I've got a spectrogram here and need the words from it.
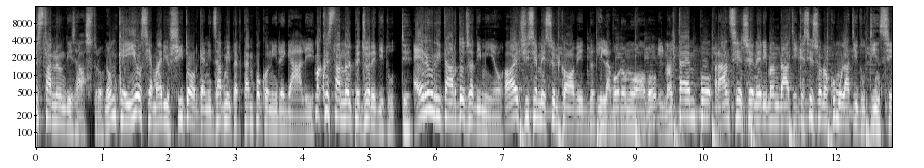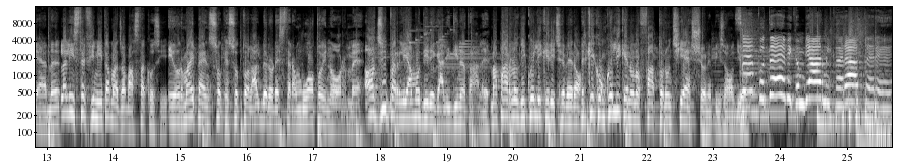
quest'anno è un disastro. Non che io sia mai riuscito a organizzarmi per tempo con i regali, ma quest'anno è il peggiore di tutti. Ero in ritardo già di mio. Poi ci si è messo il covid, il lavoro nuovo, il maltempo, pranzi e cene rimandati che si sono accumulati tutti insieme. La lista è finita ma già basta così. E ormai penso che sotto l'albero resterà un vuoto enorme. Oggi parliamo di regali di Natale, ma parlo di quelli che riceverò, perché con quelli che non ho fatto non ci esce un episodio. Se potevi cambiarmi il carattere,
